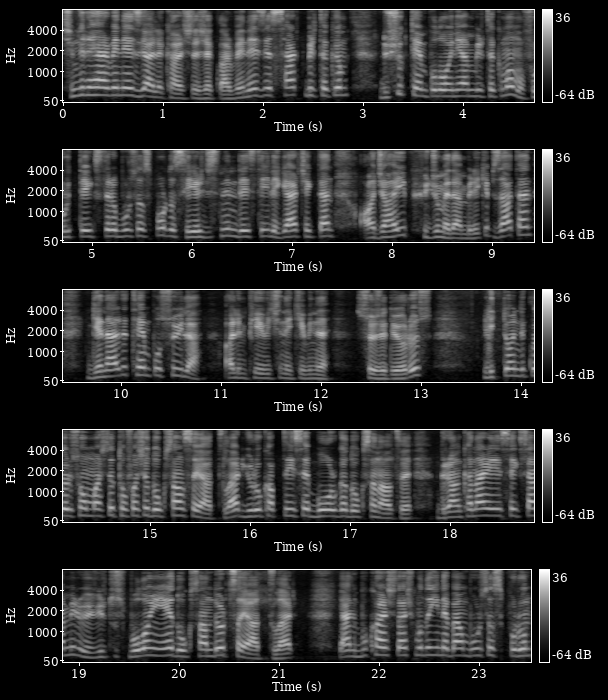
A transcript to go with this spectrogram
Şimdi Real Venezia ile karşılaşacaklar. Venezia sert bir takım, düşük tempolu oynayan bir takım ama Frutte Ekstra Bursa Spor da seyircisinin desteğiyle gerçekten acayip hücum eden bir ekip. Zaten genelde temposuyla Olimpiyevic'in ekibine söz ediyoruz. Ligde oynadıkları son maçta Tofaş'a 90 sayı attılar. Eurocup'ta ise Borg'a 96, Gran Canaria'ya 81 ve Virtus Bologna'ya 94 sayı attılar. Yani bu karşılaşmada yine ben Bursa Spor'un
